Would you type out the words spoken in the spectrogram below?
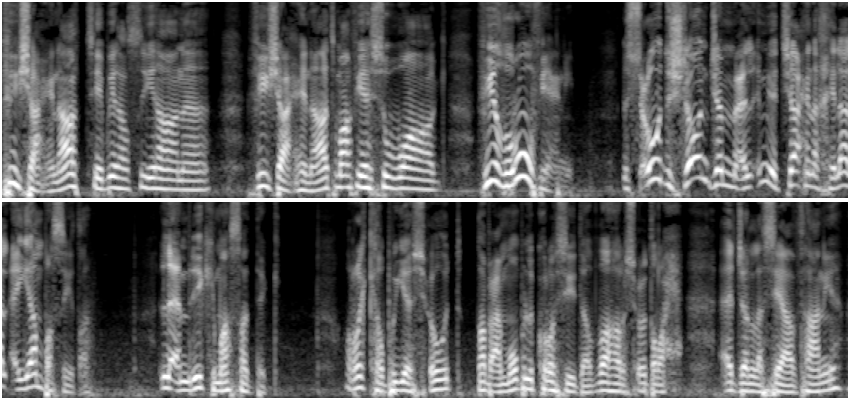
في شاحنات يبي لها صيانة في شاحنات ما فيها سواق في ظروف يعني. سعود شلون جمع ال 100 شاحنة خلال أيام بسيطة؟ الأمريكي ما صدق. ركب ويا سعود طبعا مو بالكروسيدا الظاهر سعود راح أجل سيارة ثانية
